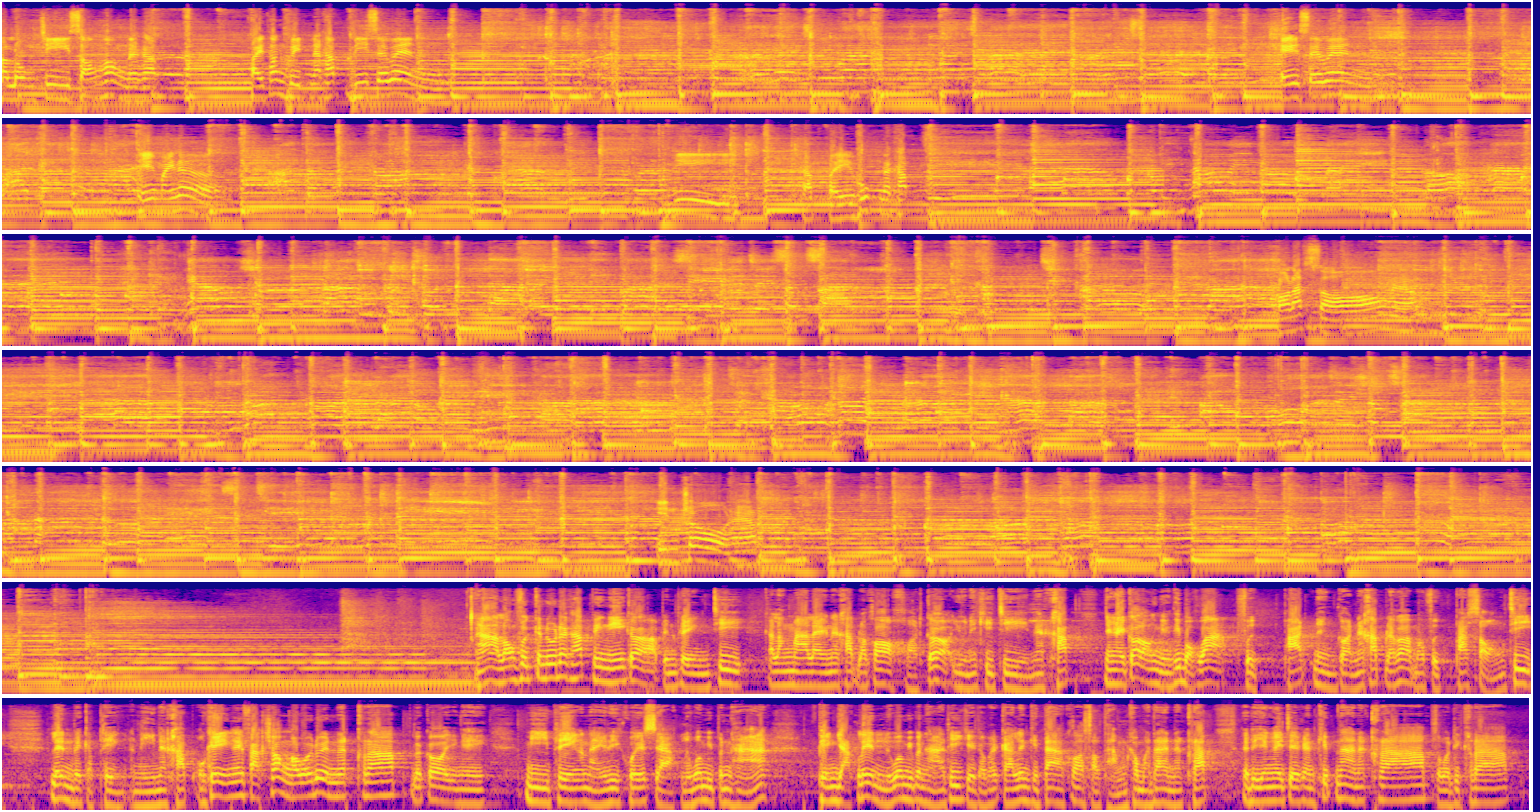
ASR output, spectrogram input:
ก็ลง G 2 ห้องนะครับ ไปท่อนบิดนะครับ B7 A7 A minor D กลับไปฮุกนะครับ รัสสองนะครับอินโทรนะครับ อ่าลองฝึกกันดูนะครับ เพลงนี้ก็เป็นเพลงที่กำลังมาแรงนะครับ แล้วก็คอร์ดก็อยู่ในคีย์ G นะครับ ยังไงก็ลองอย่างที่บอกว่าฝึกพาร์ทหนึ่งก่อนนะครับ แล้วก็มาฝึกพาร์ทสองที่เล่นไปกับเพลงอันนี้นะครับ โอเคยังไงฝากช่องเอาไว้ด้วยนะครับ แล้วก็ยังไงมีเพลงอันไหนรีเควสอยากหรือว่ามีปัญหาเพลงอยากเล่นหรือว่ามีปัญหาที่เกี่ยวกับการเล่นกีตาร์ก็สอบถามเข้ามาได้นะครับแล้วเดี๋ยวยังไงเจอกันคลิปหน้านะครับ สวัสดีครับ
